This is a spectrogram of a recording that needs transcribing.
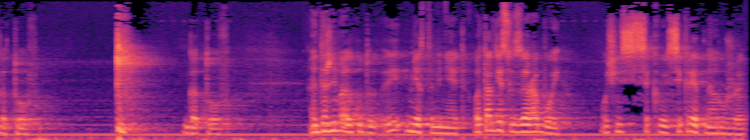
Готов. Готов. Они даже не понимают, откуда место меняет. Вот так действует зверобой. Очень секретное оружие.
